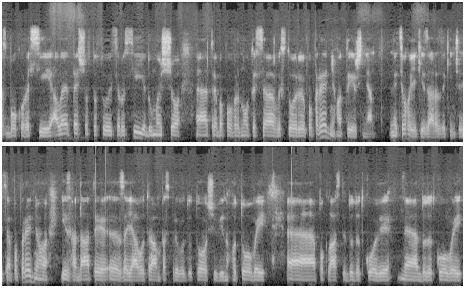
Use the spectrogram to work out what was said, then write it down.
з боку Росії. Але те, що стосується Росії, я думаю, що е, треба повернутися в історію попереднього тижня, не цього, який зараз закінчується, а попереднього, і згадати е, заяву Трампа з приводу того, що він готовий е, покласти додаткові е, додатковий.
